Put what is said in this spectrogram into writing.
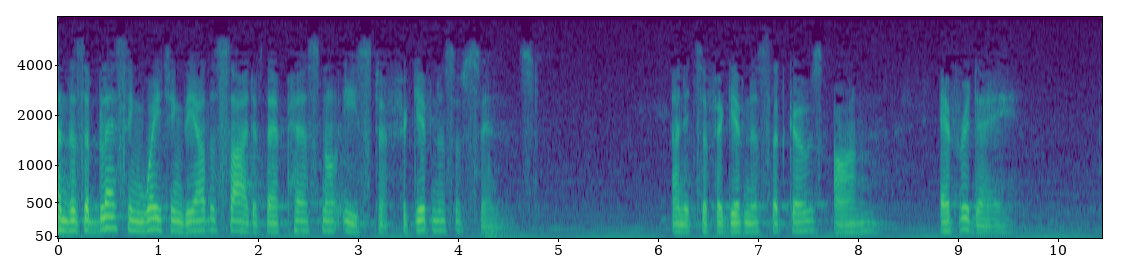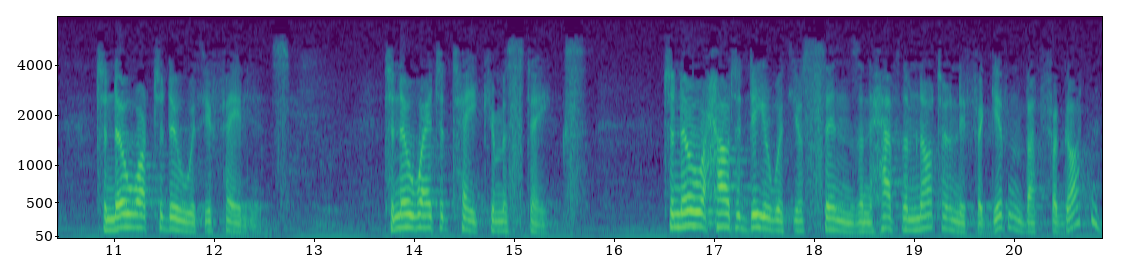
And there's a blessing waiting the other side of their personal Easter forgiveness of sins. And it's a forgiveness that goes on every day. To know what to do with your failures, to know where to take your mistakes to know how to deal with your sins and have them not only forgiven but forgotten.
